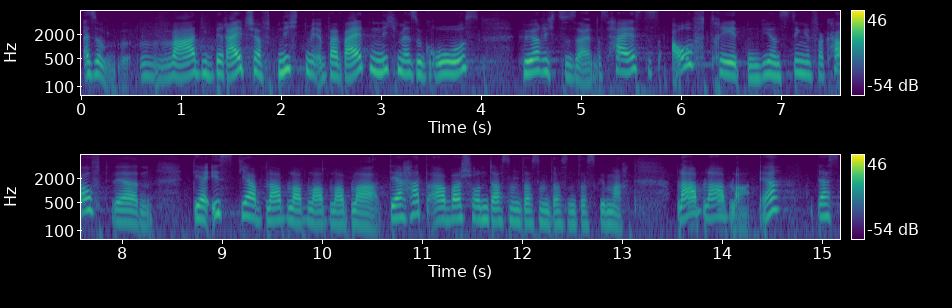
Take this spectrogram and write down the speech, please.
also war die Bereitschaft nicht mehr, bei Weitem nicht mehr so groß, hörig zu sein. Das heißt, das Auftreten, wie uns Dinge verkauft werden, der ist ja bla bla bla bla bla. Der hat aber schon das und das und das und das gemacht. Bla bla bla. Ja? Das,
